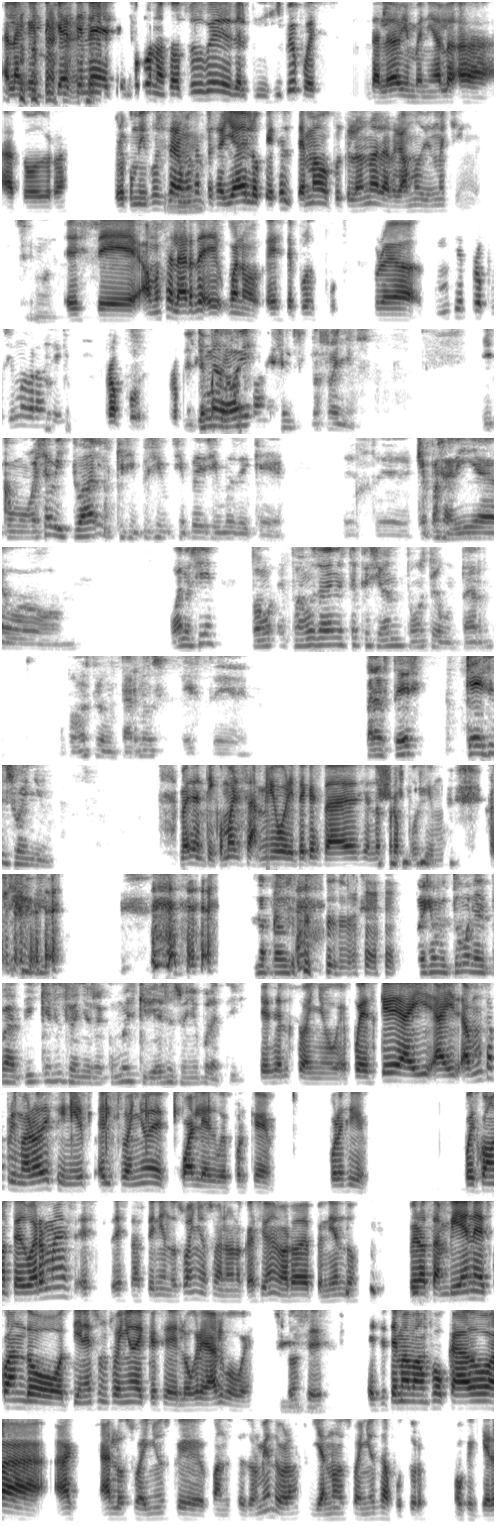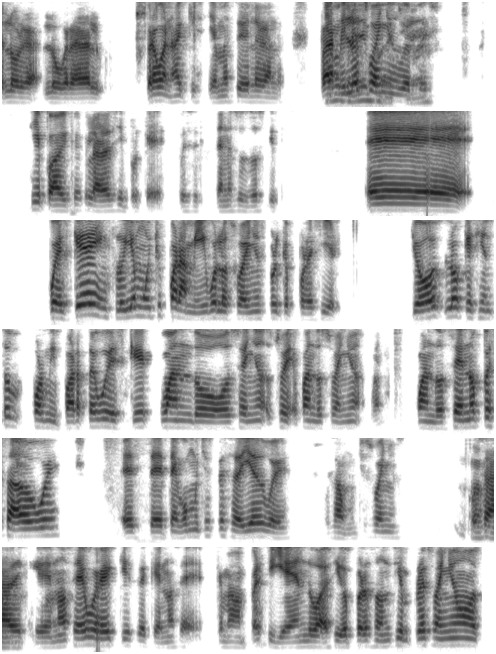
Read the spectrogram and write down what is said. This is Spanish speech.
a la gente que ya tiene tiempo con nosotros, güey, desde el principio, pues darle la bienvenida a, a, todos, ¿verdad? Pero como dijo César, vamos a empezar ya de lo que es el tema, güey, porque luego nos alargamos bien machín, güey. este, vamos a hablar de, bueno, este, ¿cómo se propusimos, verdad? Sí. el tema de hoy es los sueños. Y como es habitual, que siempre, siempre decimos de que, este, ¿qué pasaría? O, bueno, sí, podemos, dar en esta ocasión, podemos preguntar, podemos preguntarnos, este, para ustedes, ¿qué es el sueño? Me sentí como el Sammy ahorita que estaba diciendo propusimos. Por ejemplo, tú, Manuel, para ti, ¿qué es el sueño? O sea, ¿cómo describías el sueño para ti? ¿Qué es el sueño, güey? Pues que ahí, ahí, vamos a primero a definir el sueño de cuál es, güey, porque, por decir, pues cuando te duermes, estás teniendo sueños, o en ocasiones, ¿verdad? Dependiendo. Pero también es cuando tienes un sueño de que se logre algo, güey. Entonces, este tema va enfocado a, a, a, los sueños que cuando estás durmiendo, ¿verdad? Ya no sueños a futuro, o que quieres lograr algo. Pero bueno, aquí ya me estoy alargando. Para mí los sueños, güey, pues. Sí, pues hay que aclarar, sí, porque pues tiene esos dos tipos. Eh, pues que influye mucho para mí, güey, los sueños, porque por decir, yo lo que siento por mi parte, güey, es que cuando sueño, cuando sueño, cuando ceno pesado, güey, este, tengo muchas pesadillas, güey, o sea, muchos sueños. O sea, de que, no sé, güey, que, que, no sé, que me van persiguiendo, así, pero son siempre sueños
